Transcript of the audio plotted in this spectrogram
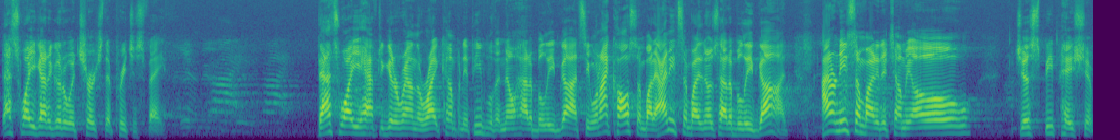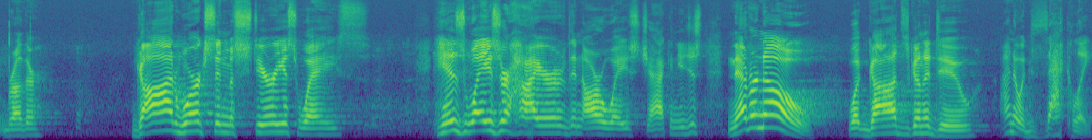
That's why you got to go to a church that preaches faith. That's why you have to get around the right company of people that know how to believe God. See, when I call somebody, I need somebody that knows how to believe God. I don't need somebody to tell me, oh, just be patient, brother. God works in mysterious ways. His ways are higher than our ways, Jack, and you just never know what God's going to do. I know exactly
